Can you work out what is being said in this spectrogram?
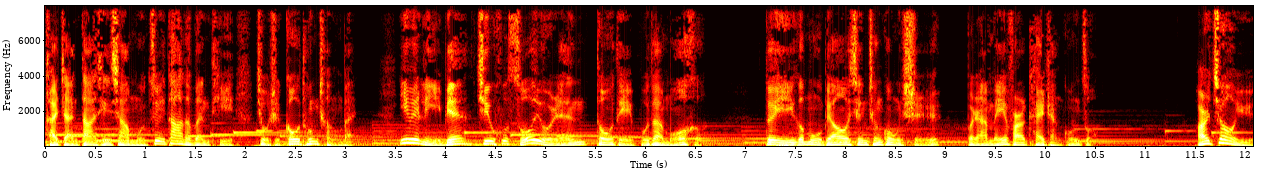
开展大型项目最大的问题就是沟通成本，因为里边几乎所有人都得不断磨合，对一个目标形成共识，不然没法开展工作。而教育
